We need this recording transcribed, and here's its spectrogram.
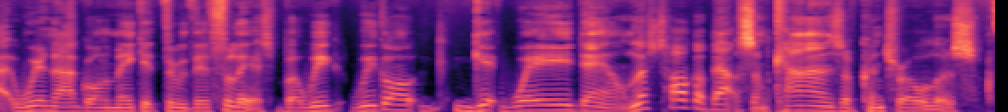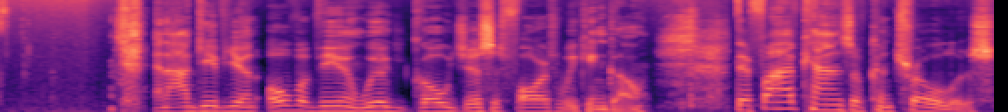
uh, we're not going to make it through this list, but we, we're going to get way down. Let's talk about some kinds of controllers. And I'll give you an overview and we'll go just as far as we can go. There are five kinds of controllers.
